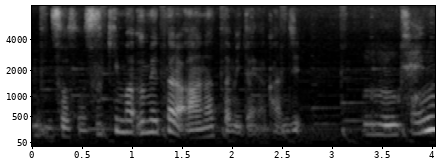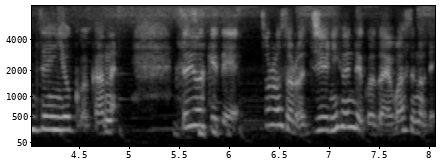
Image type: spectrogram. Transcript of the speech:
うんそうそう。隙間埋めたらああなったみたいな感じ。うん全然よくわかんない。というわけで そろそろ12分でございますので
